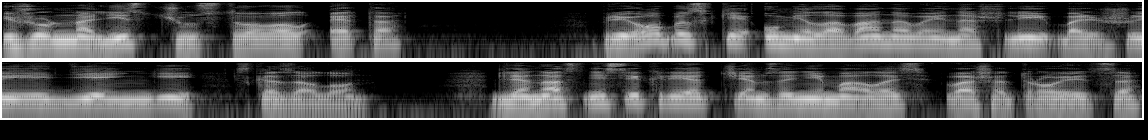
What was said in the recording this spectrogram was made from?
и журналист чувствовал это. «При обыске у Миловановой нашли большие деньги», — сказал он. «Для нас не секрет, чем занималась ваша троица».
